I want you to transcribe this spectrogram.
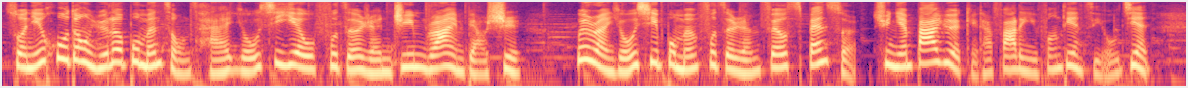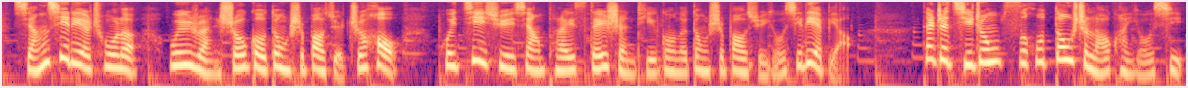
索尼互动娱乐部门总裁、游戏业务负责人 Jim Ryan 表示，微软游戏部门负责人 Phil Spencer 去年八月给他发了一封电子邮件，详细列出了微软收购动视暴雪之后会继续向 PlayStation 提供的动视暴雪游戏列表。但这其中似乎都是老款游戏，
